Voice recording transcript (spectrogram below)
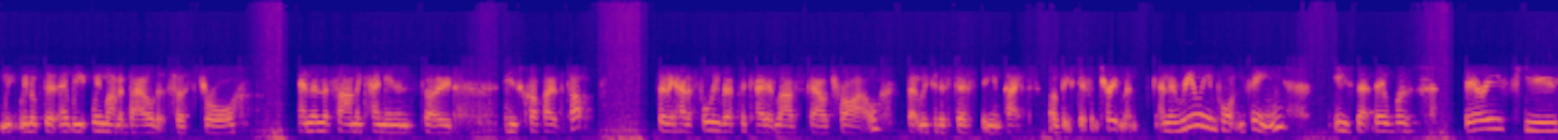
We, we looked at, we, we might have baled it for straw. And then the farmer came in and sowed his crop over top. So we had a fully replicated large scale trial that we could assess the impact of these different treatments. And the really important thing is that there was very few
